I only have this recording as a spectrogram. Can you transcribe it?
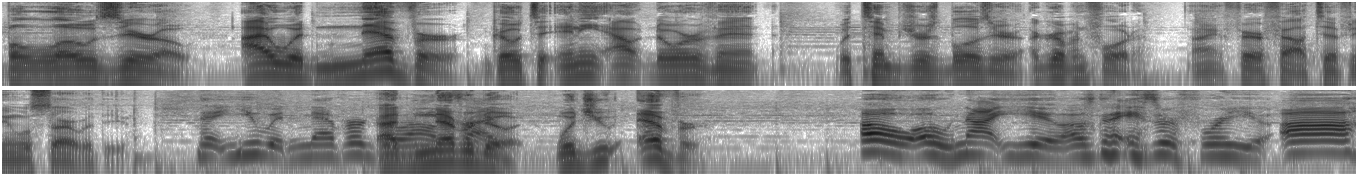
below zero. I would never go to any outdoor event with temperatures below zero. I grew up in Florida. All right, fair foul, Tiffany. We'll start with you. That you would never go I'd never do it. Would you ever? Oh, oh, not you. I was going to answer it for you. Uh,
